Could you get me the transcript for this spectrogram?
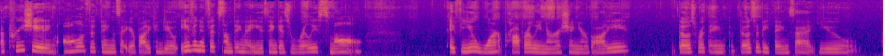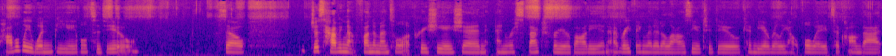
appreciating all of the things that your body can do, even if it's something that you think is really small, if you weren't properly nourishing your body, those were things those would be things that you probably wouldn't be able to do. So just having that fundamental appreciation and respect for your body and everything that it allows you to do can be a really helpful way to combat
